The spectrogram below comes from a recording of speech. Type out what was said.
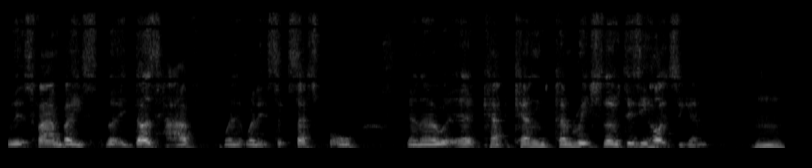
with its fan base that it does have when it, when it's successful, you know, it can can, can reach those dizzy heights again. Mm.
